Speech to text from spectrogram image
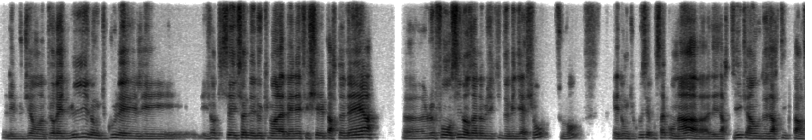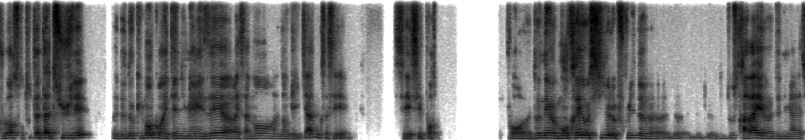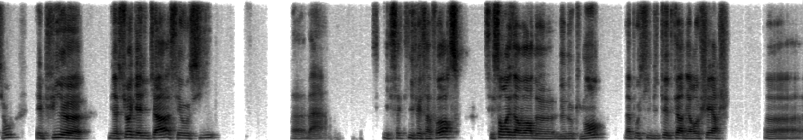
les budgets ont un peu réduit. Donc, du coup, les, les, gens qui sélectionnent les documents à la BNF et chez les partenaires euh, le font aussi dans un objectif de médiation, souvent. Et donc, du coup, c'est pour ça qu'on a euh, des articles, un ou deux articles par jour, sur tout un tas de sujets, euh, de documents qui ont été numérisés récemment dans Gallica. Donc, ça, c'est pour, pour donner, montrer aussi le fruit de, tout ce travail de numérisation. Et puis, bien sûr, Gallica, c'est aussi ben, ce qui fait sa force, c'est sans réservoir de, documents, la possibilité de faire des recherches euh,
